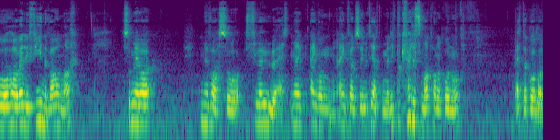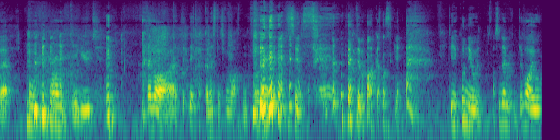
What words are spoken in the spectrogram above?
og har veldig fine vaner. Så vi var, vi var så flaue. En, gang, en kveld så inviterte vi dem på kveldsmat, han og kona. Etterpå bare Å, herregud. Det var, de takka nesten ikke for maten. For det syns Det var ganske De kunne jo Altså, det, det var jo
